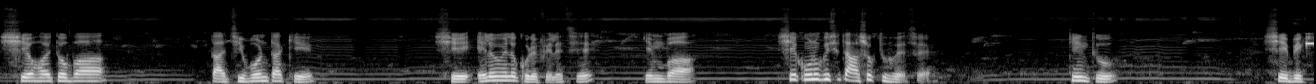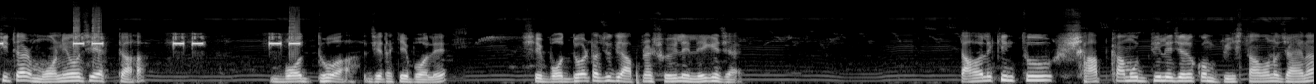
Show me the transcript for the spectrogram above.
সে হয়তোবা তার জীবনটাকে সে এলোমেলো করে ফেলেছে কিংবা সে কোনো কিছুতে আসক্ত হয়েছে। কিন্তু সেই ব্যক্তিটার মনেও যে একটা বদদোয়া যেটাকে বলে সেই বদদোয়াটা যদি আপনার শরীরে লেগে যায়, তাহলে কিন্তু সাপ কামড় দিলে যেরকম বিষ নামানো যায় না,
